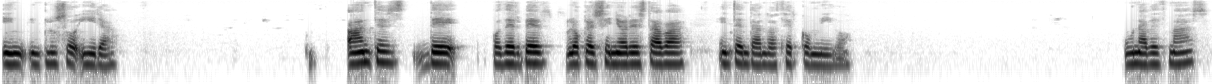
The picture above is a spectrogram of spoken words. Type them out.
in- incluso ira, antes de poder ver lo que el Señor estaba intentando hacer conmigo. Una vez más,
